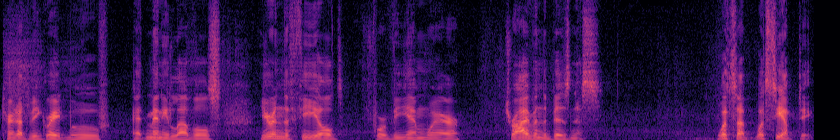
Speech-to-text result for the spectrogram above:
turned out to be a great move at many levels. You're in the field, for VMware driving the business. What's up? What's the update?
